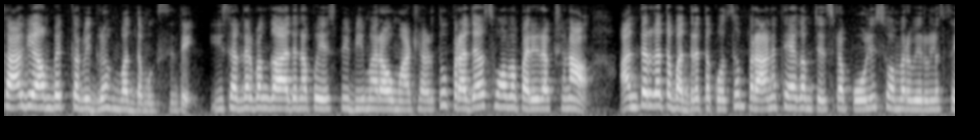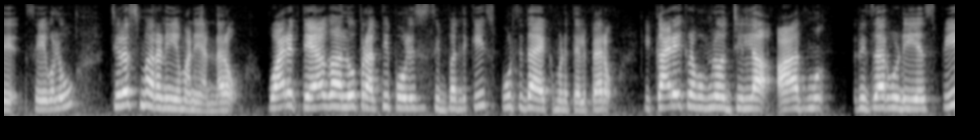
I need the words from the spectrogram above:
సాగి అంబేద్కర్ విగ్రహం వద్ద ముగిసింది. ఈ సందర్భంగా అదనపు ఎస్పీ భీమారావు మాట్లాడుతూ ప్రజాస్వామ్య పరిరక్షణ అంతర్గత భద్రత కోసం ప్రాణత్యాగం చేసిన పోలీసు అమరవీరుల సే- సేవలు చిరస్మరణీయమని అన్నారు. వారి త్యాగాలు ప్రతి పోలీసు సిబ్బందికి స్ఫూర్తిదాయకమని తెలిపారు. ఈ కార్యక్రమంలో జిల్లా arm reserve DSP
